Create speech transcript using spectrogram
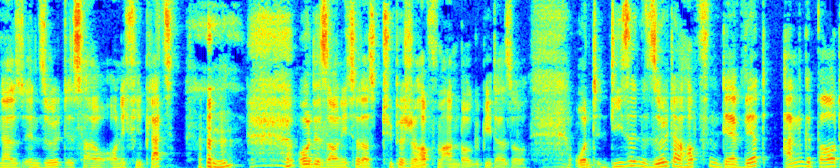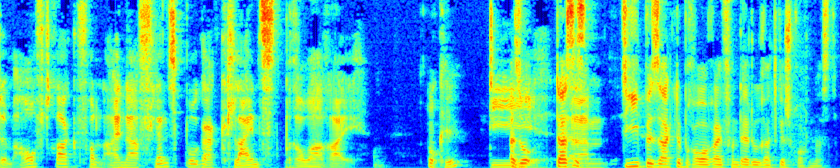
Also in Sylt ist auch nicht viel Platz. Mhm. und ist auch nicht so das typische Hopfenanbaugebiet. Also. Und diesen Sylter Hopfen, der wird angebaut im Auftrag von einer Flensburger Kleinstbrauerei. Okay. Die, also, das ähm, ist die besagte Brauerei, von der du gerade gesprochen hast.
